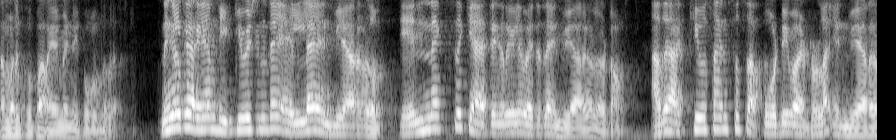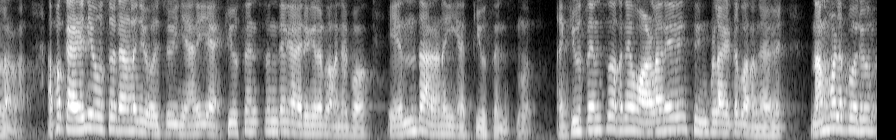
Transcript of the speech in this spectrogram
നമ്മളിപ്പോൾ പറയാൻ വേണ്ടി പോകുന്നത്. നിങ്ങൾക്കറിയാം ഹിക്യൂഷന്റെ എല്ലാ എൻ വി ആറുകളും എൻ എക്സ് കാറ്റഗറിയിൽ വരുന്ന എൻ വി ആറുകൾ കേട്ടോ. അത് അക്യൂസൻസ് സപ്പോർട്ടീവ് ആയിട്ടുള്ള എൻവിആറുകളാണ് അപ്പൊ കഴിഞ്ഞ ദിവസം ഒരാൾ ചോദിച്ചു ഞാൻ ഈ അക്യൂസൻസിന്റെ കാര്യം ഇങ്ങനെ പറഞ്ഞപ്പോൾ എന്താണ് ഈ അക്യൂസൻസ് എന്ന് അക്യൂസൻസ് എന്ന് പറഞ്ഞാൽ വളരെ സിമ്പിൾ ആയിട്ട് പറഞ്ഞാൽ നമ്മളിപ്പോ ഒരു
